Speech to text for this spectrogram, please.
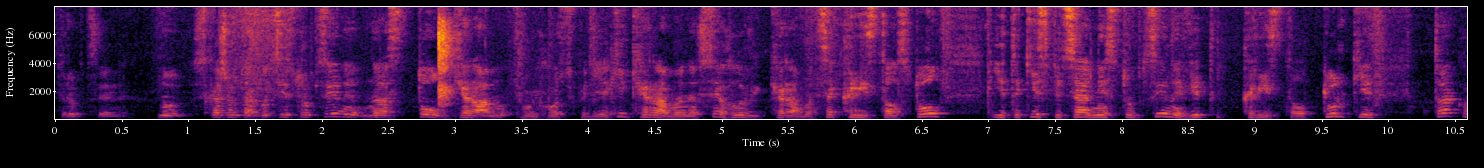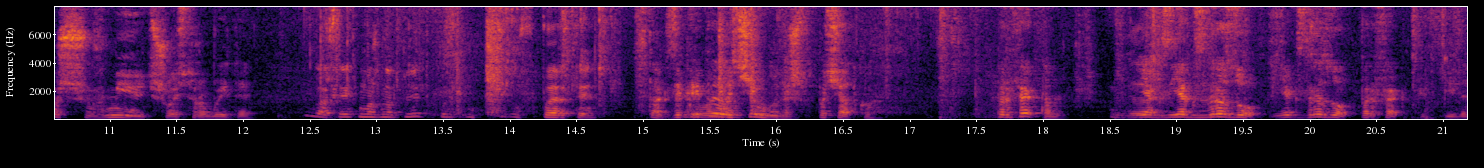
Струбцини. Ну, скажімо так, оці струбцини на стол керам. Ой, господи, які керам? У мене все в голові керама. Це крістал стол і такі спеціальні струбцини від крістал. Турки також вміють щось робити. Так, їх можна плітку вперти. Так, закріпили чим будеш спочатку? Перфектом? Як, як зразок, як зразок перфект підійде.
